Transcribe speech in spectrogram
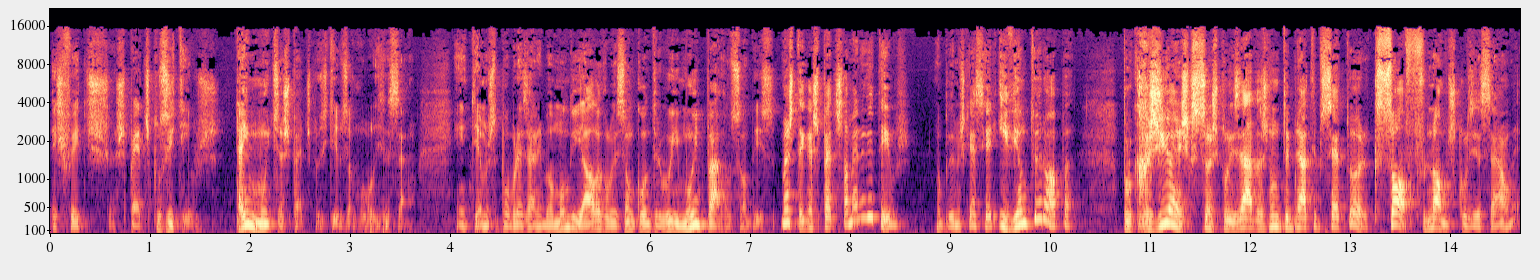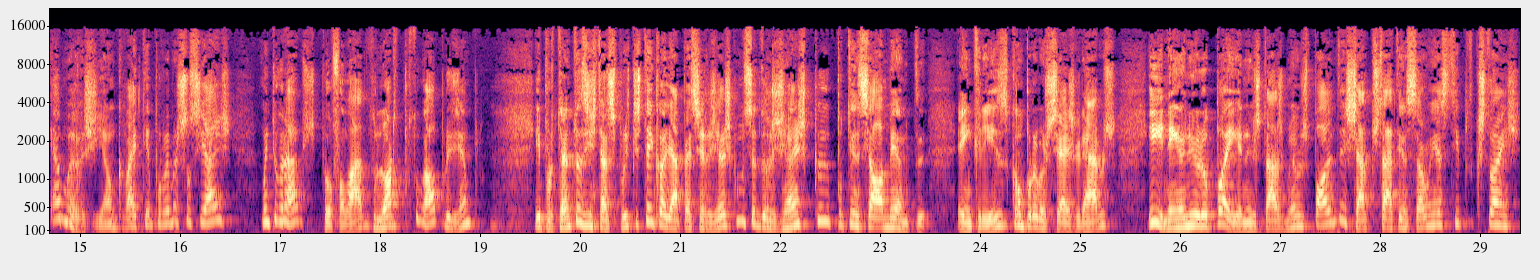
efeitos, aspectos positivos, tem muitos aspectos positivos a globalização. Em termos de pobreza a nível mundial, a globalização contribui muito para a redução disso, mas tem aspectos também negativos, não podemos esquecer, e dentro da Europa. Porque regiões que são especializadas num determinado tipo de setor, que sofre fenómenos de colonização, é uma região que vai ter problemas sociais muito graves. Estou a falar do norte de Portugal, por exemplo. E, portanto, as instâncias políticas têm que olhar para essas regiões como sendo regiões que, potencialmente em crise, com problemas sociais graves, e nem a União Europeia nem os Estados-membros podem deixar de prestar atenção a esse tipo de questões.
